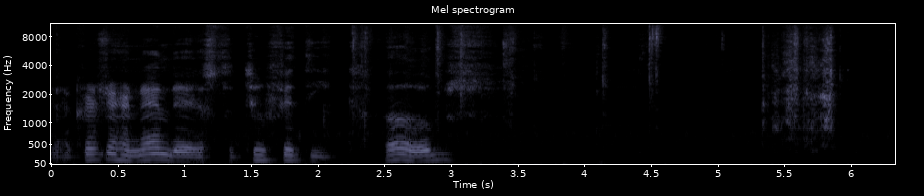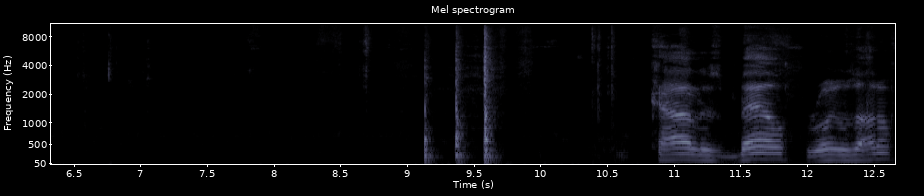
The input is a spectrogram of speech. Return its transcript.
Got Christian Hernandez to 250 Cubs. Carlos Bell, Royals Auto.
